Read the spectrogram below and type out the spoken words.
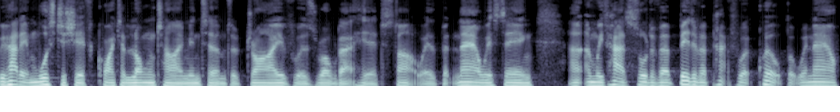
We've had it in Worcestershire for quite a long time in terms of drive was rolled out here to start with, but now we're seeing, uh, and we've had sort of a bit of a patchwork quilt, but we're now,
